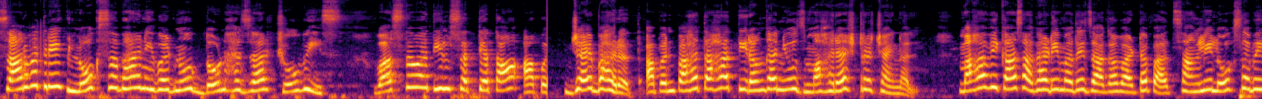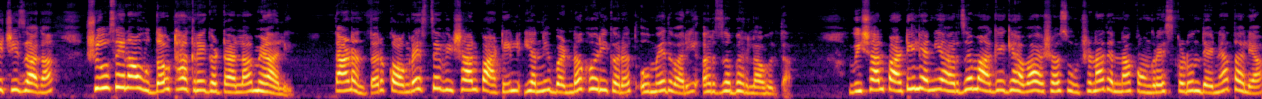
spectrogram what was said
सार्वत्रिक लोकसभा निवडणूक दोन हजार चोवीस. वास्तवातील सत्यता आपण जय भारत. आपण पाहत आहात तिरंगा न्यूज महाराष्ट्र चॅनल. महाविकास आघाडीमध्ये जागा वाटपात सांगली लोकसभेची जागा शिवसेना उद्धव ठाकरे गटाला मिळाली. त्यानंतर काँग्रेसचे विशाल पाटील यांनी बंडखोरी करत उमेदवारी अर्ज भरला होता. विशाल पाटील यांनी अर्ज मागे घ्यावा अशा सूचना त्यांना काँग्रेसकडून देण्यात आल्या.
